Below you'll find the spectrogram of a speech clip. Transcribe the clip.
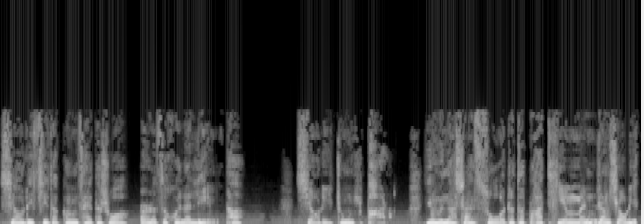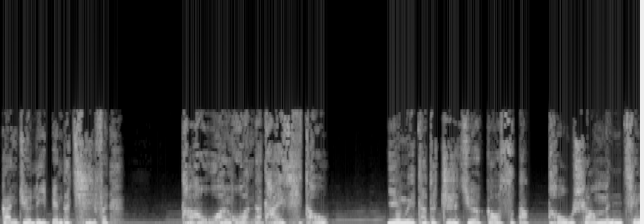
小丽记得刚才他说儿子回来领他，小丽终于怕了，因为那扇锁着的大铁门让小丽感觉里边的气氛。她缓缓的抬起头，因为她的直觉告诉她，头上门前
